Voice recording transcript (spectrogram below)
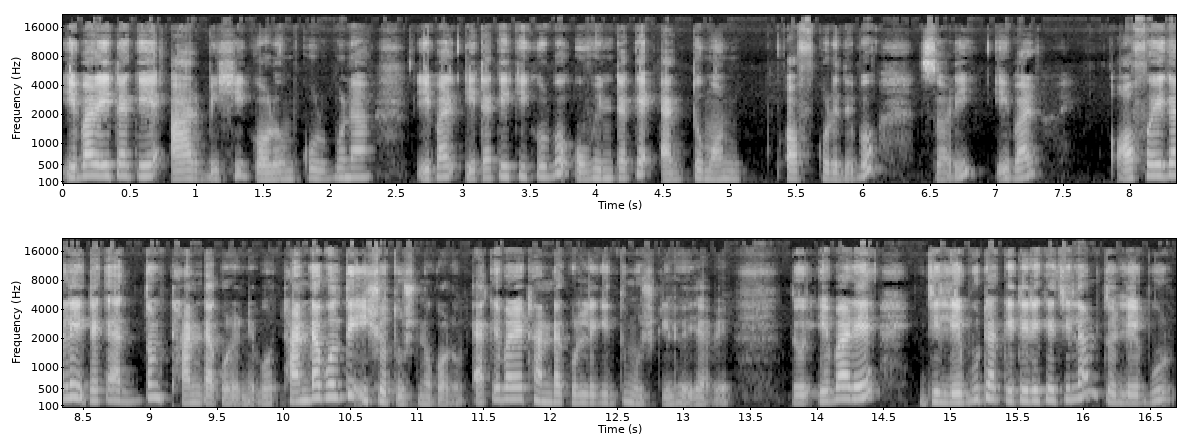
এবার এটাকে আর বেশি গরম করব না। এবার এটাকে কি করব? ওভেনটাকে একদম অন অফ করে দেব সরি এবার অফ হয়ে গেলে এটাকে একদম ঠান্ডা করে নেব। ঠান্ডা বলতে ঈশতুষ্ণ গরম, একেবারে ঠান্ডা করলে কিন্তু মুশকিল হয়ে যাবে। তো এবারে যে লেবুটা কেটে রেখেছিলাম, তো লেবুর,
